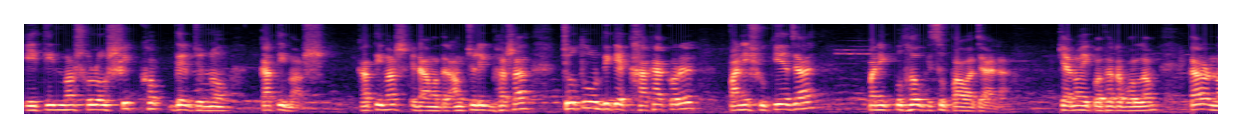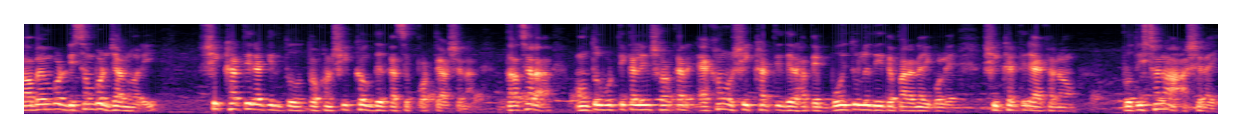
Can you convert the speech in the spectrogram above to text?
এই তিন মাস হলো শিক্ষকদের জন্য কাতি মাস। কাতি মাস, এটা আমাদের আঞ্চলিক ভাষা, চতুর্দিকে খা খা করে পানি শুকিয়ে যায়, পানি কোথাও কিছু পাওয়া যায় না। কেন এই কথাটা বললাম? কারণ নভেম্বর, ডিসেম্বর, জানুয়ারি, শিক্ষার্থীরা কিন্তু তখন শিক্ষকদের কাছে পড়তে আসে না। তাছাড়া অন্তর্বর্তীকালীন সরকার এখনও শিক্ষার্থীদের হাতে বই তুলে দিতে পারে নাই বলে শিক্ষার্থীরা এখনও প্রতিষ্ঠানও আসে নাই।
